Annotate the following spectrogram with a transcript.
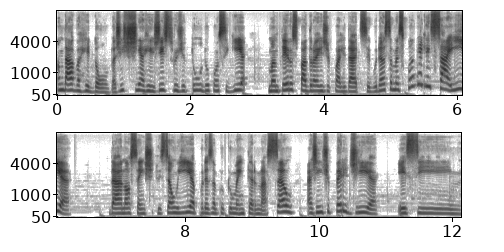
andava redondo. A gente tinha registro de tudo, conseguia manter os padrões de qualidade e segurança, mas quando ele saía da nossa instituição, ia, por exemplo, para uma internação, a gente perdia esse,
